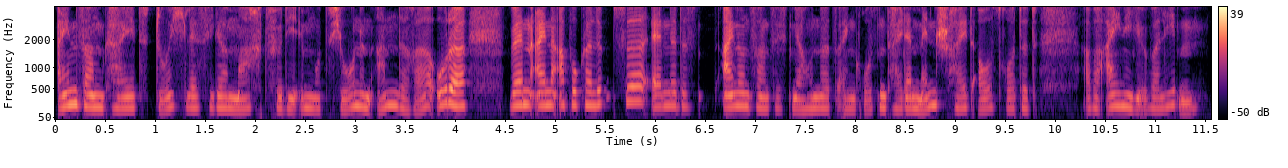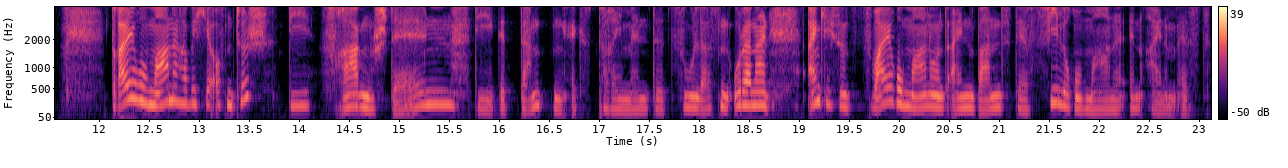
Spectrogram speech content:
Einsamkeit durchlässiger macht für die Emotionen anderer oder wenn eine Apokalypse Ende des 21. Jahrhunderts einen großen Teil der Menschheit ausrottet, aber einige überleben. Drei Romane habe ich hier auf dem Tisch, die Fragen stellen, die Gedankenexperimente zulassen. Oder nein, eigentlich sind es zwei Romane und ein Band, der viele Romane in einem ist.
